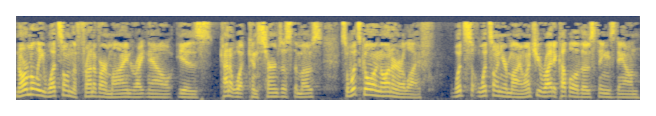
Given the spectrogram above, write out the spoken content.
Normally what's on the front of our mind right now is kind of what concerns us the most. So what's going on in our life? What's, what's on your mind? Why don't you write a couple of those things down?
